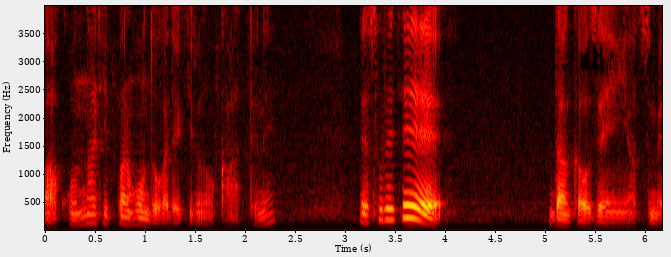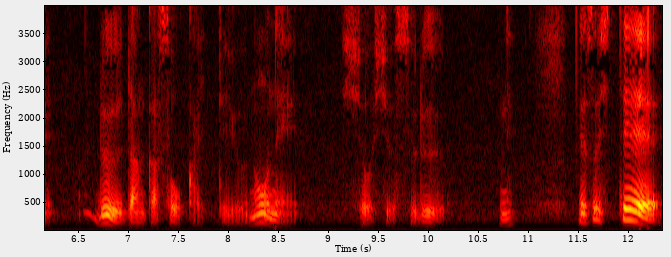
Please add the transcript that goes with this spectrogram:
あこんな立派な本堂ができるのかってね。でそれで檀家を全員集める檀家総会っていうのをね招集する、ね、でそして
